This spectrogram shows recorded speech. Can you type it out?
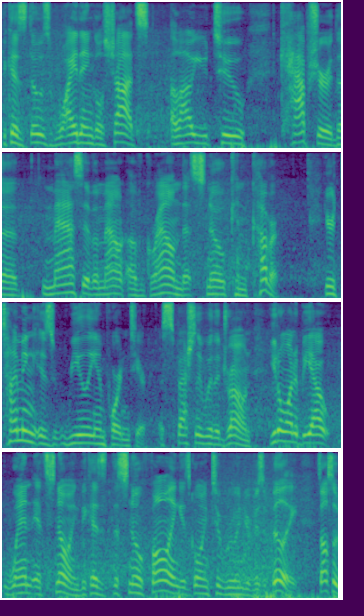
because those wide angle shots allow you to capture the massive amount of ground that snow can cover. Your timing is really important here, especially with a drone. You don't want to be out when it's snowing because the snow falling is going to ruin your visibility. It's also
